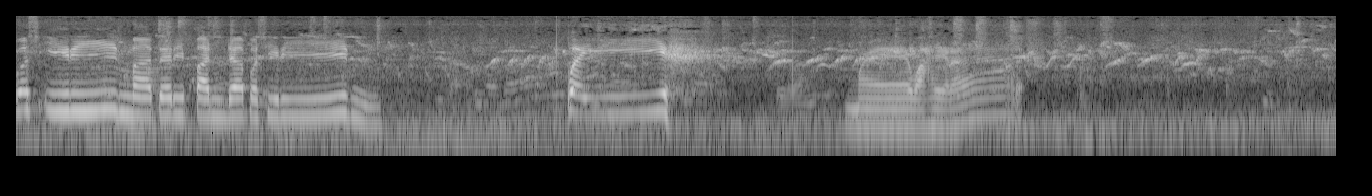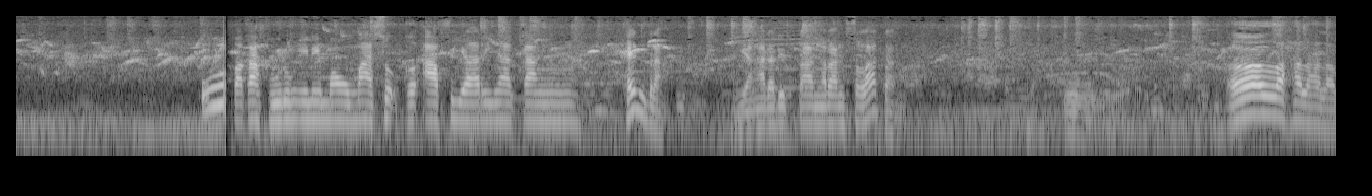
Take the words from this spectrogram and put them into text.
Bos Irin materi panda bos Irin. Baik. Mewah ya Apakah burung ini mau masuk ke aviarinya Kang Hendra? Yang ada di Tangerang Selatan? Oh. Allah Allah Allah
